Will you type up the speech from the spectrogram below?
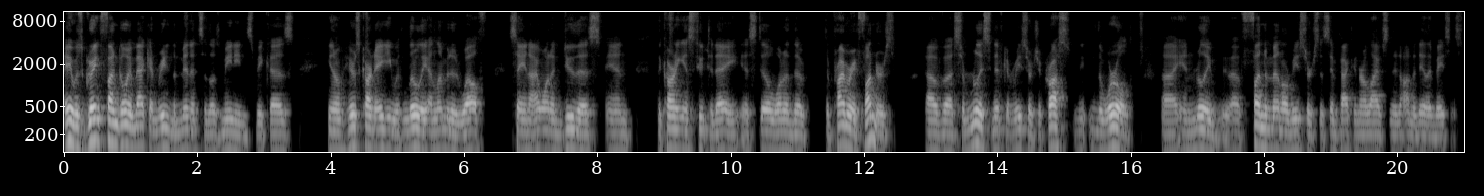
it was great fun going back and reading the minutes of those meetings because, you know, here's Carnegie with literally unlimited wealth saying, I want to do this. And the Carnegie Institute today is still one of the, the primary funders of uh, some really significant research across the world uh, in really uh, fundamental research that's impacting our lives on a daily basis.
